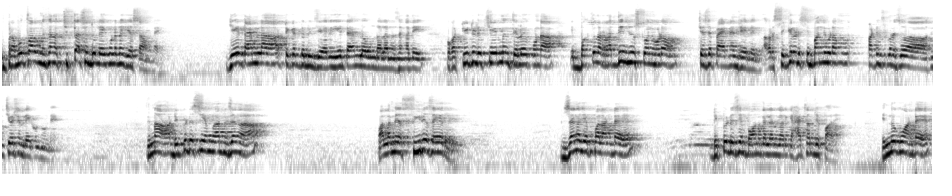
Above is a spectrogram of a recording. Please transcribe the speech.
ఈ ప్రభుత్వాలకు నిజంగా చిత్తశుద్ధి లేకుండానే చేస్తూ ఉన్నాయి. ఏ టైంలో టికెట్ రిలీజ్ చేయాలి ఏ టైంలో ఉండాలన్న సంగతి ఒక టీటీడీ చైర్మన్ తెలియకుండా ఈ భక్తుల రద్దీని చూసుకొని కూడా చేసే ప్రయత్నం చేయలేదు. అక్కడ సెక్యూరిటీ సిబ్బంది కూడా పట్టించుకునే సిచ్యువేషన్ లేకుండా ఉండే. నిన్న డిప్యూటీ సీఎం గారు నిజంగా వాళ్ళ మీద సీరియస్ అయ్యారు. నిజంగా చెప్పాలంటే డిప్యూటీ సీఎం పవన్ కళ్యాణ్ గారికి హ్యాట్సప్ చెప్పాలి. ఎందుకు అంటే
